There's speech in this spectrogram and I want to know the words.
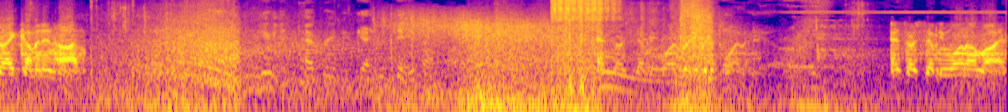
Strike coming in hot. You're just peppering these guys with napalm. SR-71 ready for deployment. SR-71 online.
